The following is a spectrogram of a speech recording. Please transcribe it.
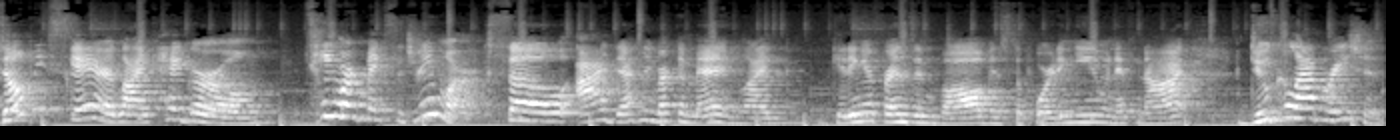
Don't be scared, like, hey girl, teamwork makes the dream work. So I definitely recommend like getting your friends involved and supporting you. And if not, do collaborations.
